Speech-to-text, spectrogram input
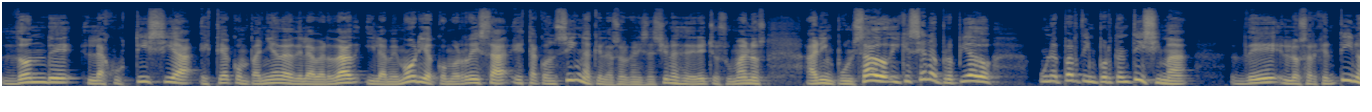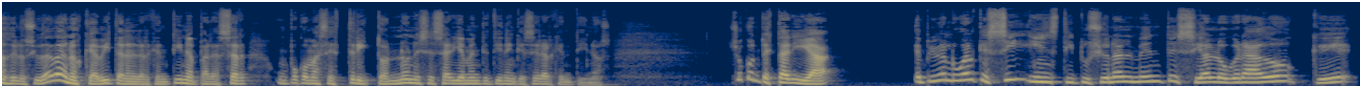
donde la justicia esté acompañada de la verdad y la memoria, como reza esta consigna que las organizaciones de derechos humanos han impulsado y que se han apropiado una parte importantísima de los argentinos, de los ciudadanos que habitan en la Argentina, para ser un poco más estricto, no necesariamente tienen que ser argentinos. Yo contestaría, en primer lugar, que sí institucionalmente se ha logrado que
